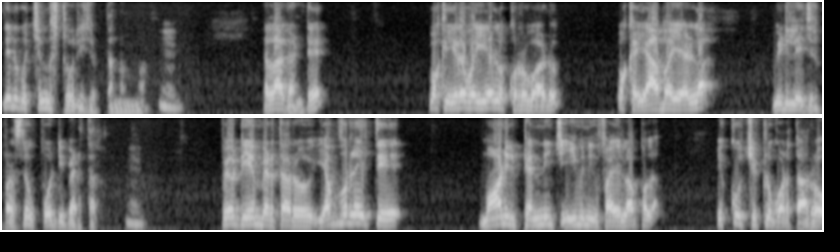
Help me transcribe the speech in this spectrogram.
నేను ఒక చిన్న స్టోరీ చెప్తానమ్మా. ఎలాగంటే ఒక ఇరవై ఏళ్ళ కుర్రవాడు ఒక యాభై ఏళ్ళ మిడిల్ ఏజ్డ్ పర్సన్ పోటీ పెడతారు. పోటీ ఏం పెడతారు? ఎవరైతే మార్నింగ్ టెన్ నుంచి ఈవినింగ్ ఫైవ్ లోపల ఎక్కువ చెట్లు కొడతారో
